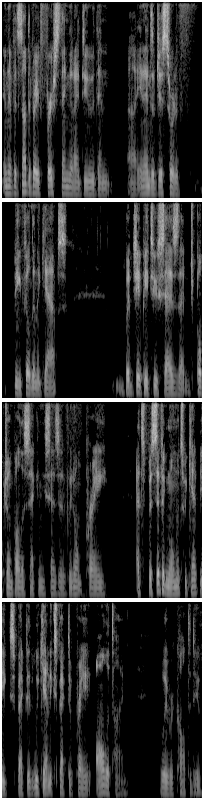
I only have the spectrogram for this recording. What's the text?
And if it's not the very first thing that I do, then uh, it ends up just sort of being filled in the gaps. But JP2 says that Pope John Paul II, he says that if we don't pray at specific moments, we can't be expected, we can't expect to pray all the time the way we're called to do.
